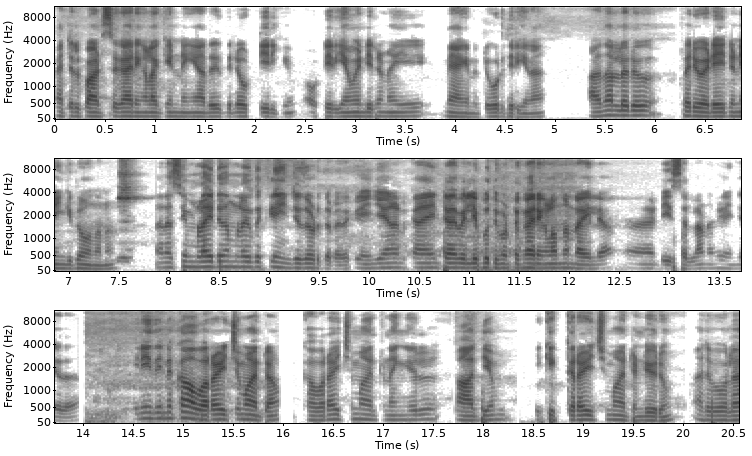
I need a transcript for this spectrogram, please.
മെറ്റൽ പാർട്സ് കാര്യങ്ങളൊക്കെ ഉണ്ടെങ്കിൽ അത് ഇതിൽ ഒട്ടിയിരിക്കും. ഒട്ടിയിരിക്കാൻ വേണ്ടിയിട്ടാണ് ഈ മാഗ്നറ്റ് കൊടുത്തിരിക്കുന്നത് അത് നല്ലൊരു പരിപാടിയായിട്ടാണ് എനിക്ക് തോന്നുന്നത് അങ്ങനെ സിമ്പിളായിട്ട് നമ്മൾ ഇത് ക്ലീൻ ചെയ്ത് കൊടുത്തിട്ട് ക്ലീൻ ചെയ്യാൻ എടുക്കാനായിട്ട് വലിയ ബുദ്ധിമുട്ടും കാര്യങ്ങളൊന്നും ഉണ്ടായില്ല. ഡീസലിലാണ് ക്ലീൻ ചെയ്തത്. ഇനി ഇതിന്റെ കവർ അഴിച്ച് മാറ്റാം. കവർ അഴിച്ച് മാറ്റണമെങ്കിൽ ആദ്യം ഈ കിക്കർ അഴിച്ച് മാറ്റേണ്ടി വരും. അതുപോലെ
